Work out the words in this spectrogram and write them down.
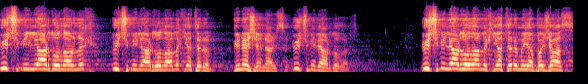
3 milyar dolarlık 3 milyar dolarlık yatırım. Güneş enerjisi 3 milyar dolar. 3 milyar dolarlık yatırımı yapacağız.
